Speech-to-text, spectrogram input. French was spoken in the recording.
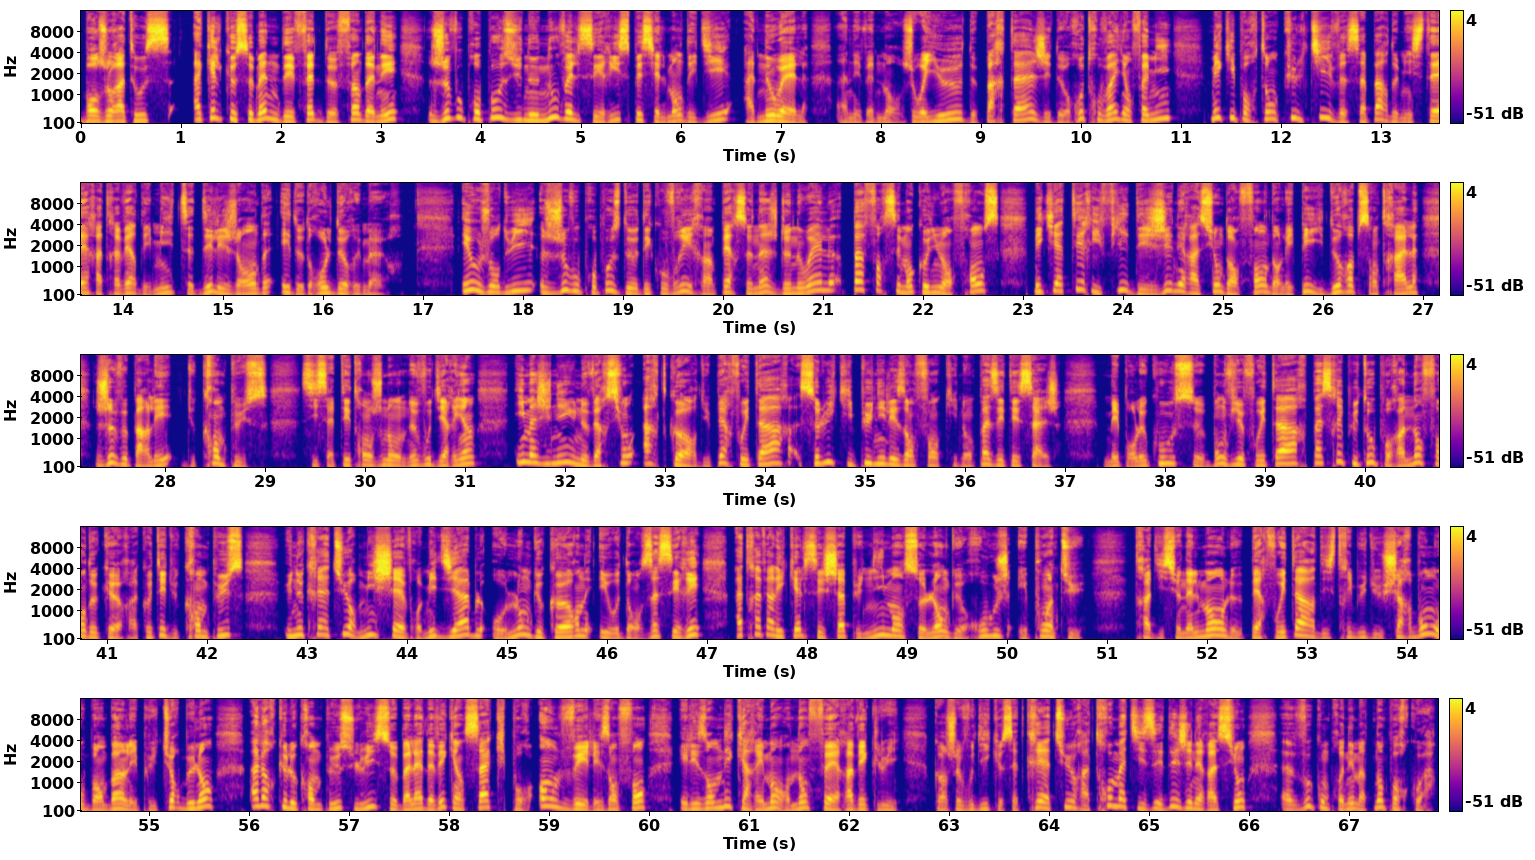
Bonjour à tous. À quelques semaines des fêtes de fin d'année, je vous propose une nouvelle série spécialement dédiée à Noël, un événement joyeux, de partage et de retrouvailles en famille, mais qui pourtant cultive sa part de mystère à travers des mythes, des légendes et de drôles de rumeurs. Et aujourd'hui, je vous propose de découvrir un personnage de Noël pas forcément connu en France, mais qui a terrifié des générations d'enfants dans les pays d'Europe centrale. Je veux parler du Krampus. Si cet étrange nom ne vous dit rien, imaginez une version hardcore du Père Fouettard, celui qui punit les enfants qui n'ont pas été sages. Mais pour le coup, ce bon vieux Fouettard passerait plutôt pour un enfant de cœur à côté du Krampus, une créature mi-chèvre, mi-diable, aux longues cornes et aux dents acérées, à travers lesquels s'échappe une immense langue rouge et pointue. Traditionnellement, le père Fouettard distribue du charbon aux bambins les plus turbulents, alors que le Krampus, lui, se balade avec un sac pour enlever les enfants et les emmener carrément en enfer avec lui. Quand je vous dis que cette créature a traumatisé des générations, euh, vous comprenez maintenant pourquoi.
